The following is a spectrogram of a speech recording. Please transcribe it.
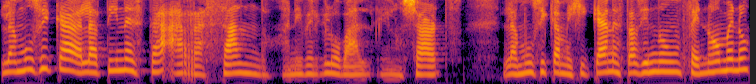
La música latina está arrasando a nivel global en los charts. La música mexicana está siendo un fenómeno.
